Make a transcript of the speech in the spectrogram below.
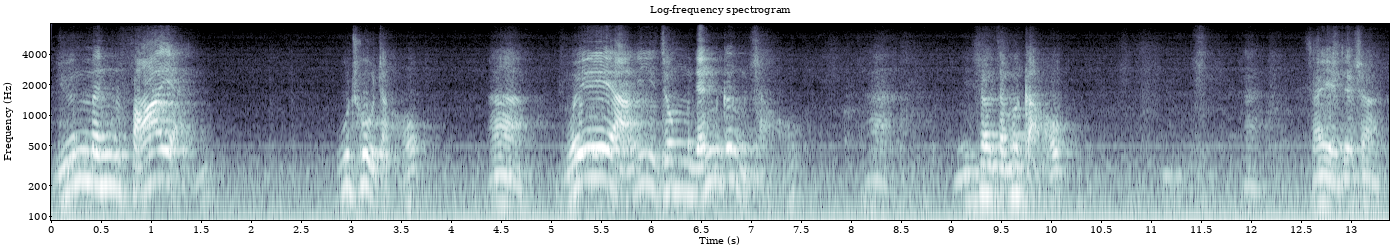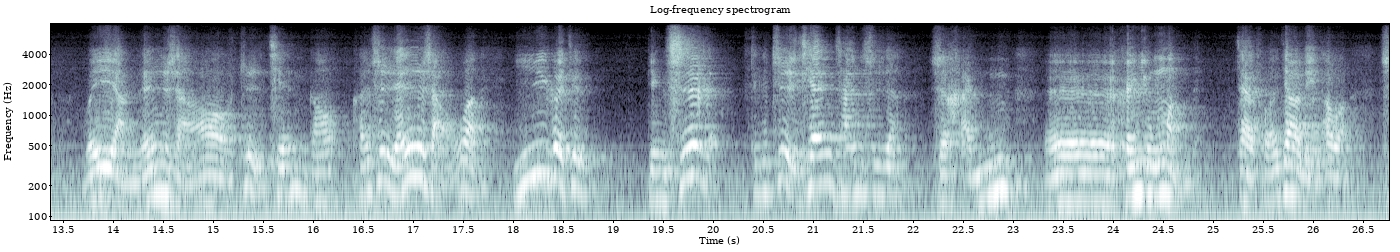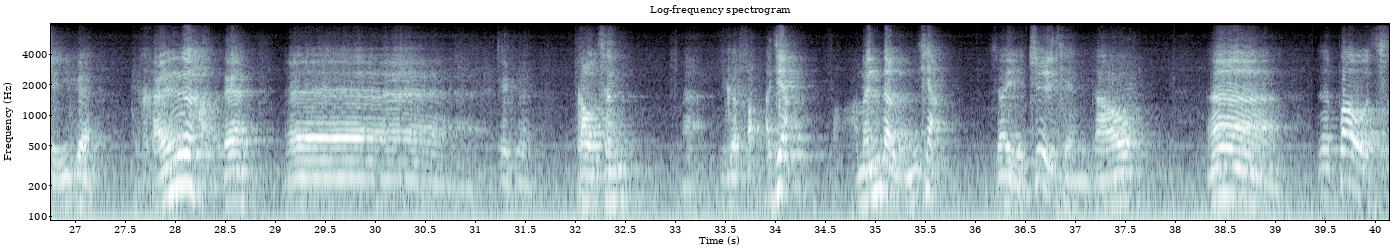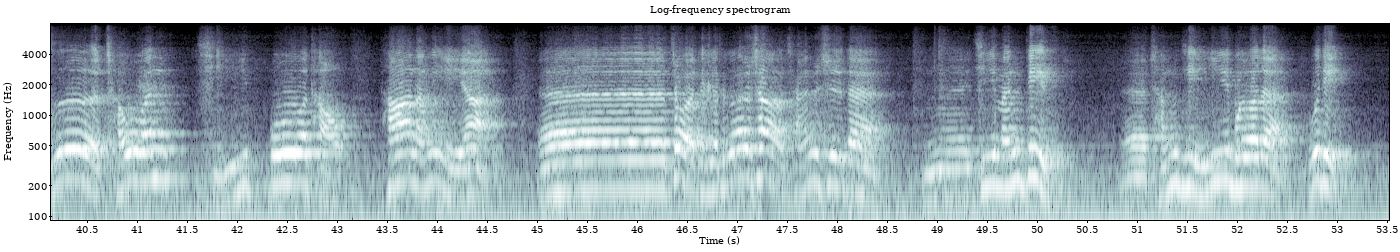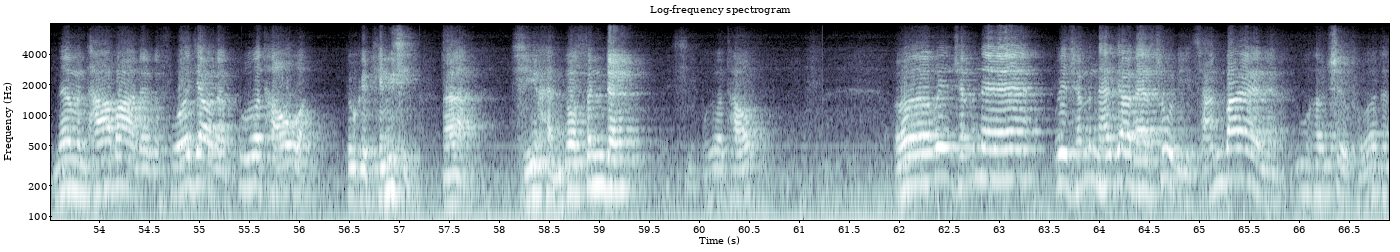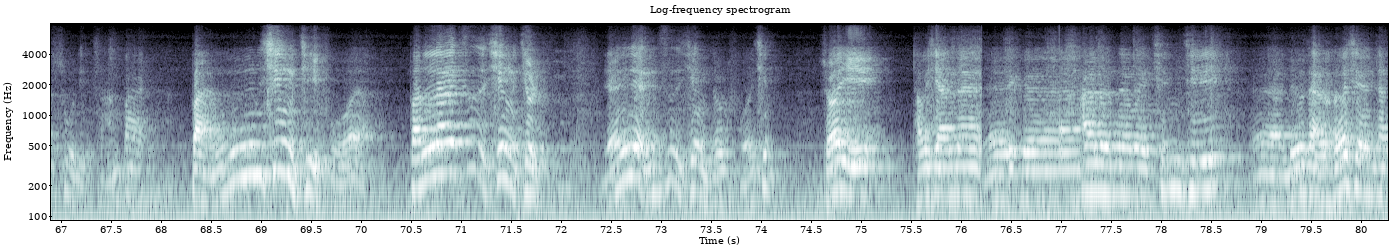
云门法眼无处找，啊，维养一中人更少，啊，你说怎么搞？啊，所以就说。维养人少，智谦高。可是人少啊，一个就顶十个。这个智谦禅师啊，是很呃很勇猛的，在佛教里头啊，是一个很好的呃这个高僧啊，一个法将，法门的龙象，所以智谦高啊。那抱持抽温起波涛，他能以啊呃做这个德绍禅师的嗯基门弟子，呃承继衣钵的徒弟，那么他把这个佛教的波涛啊都给平息啊，起很多纷争，起波涛。呃，为什么呢？为什么他叫他数理三拜呢？如何是佛的数理三拜？本性即佛呀，本来自性就是，人人自性都是佛性，所以头先呢，呃，这个开了那位亲戚，呃，刘载和先生，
